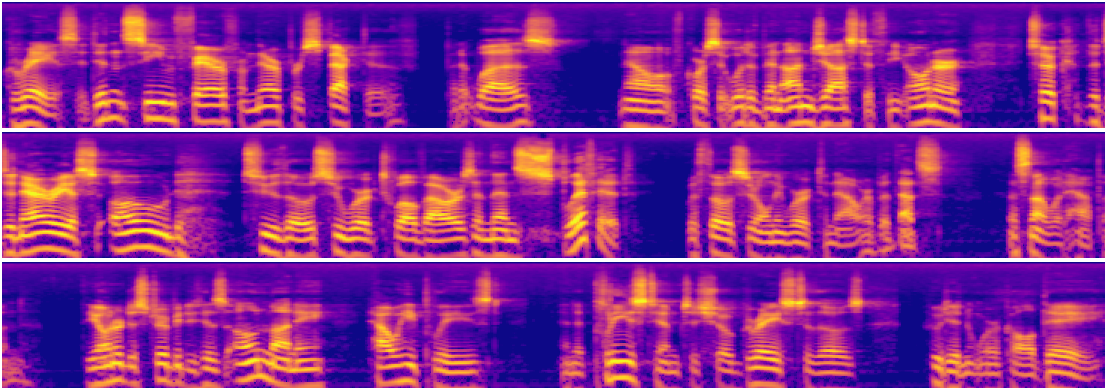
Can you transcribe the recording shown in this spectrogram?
grace. It didn't seem fair from their perspective, but it was. Now, of course, it would have been unjust if the owner took the denarius owed to those who worked 12 hours and then split it with those who only worked an hour, but that's, that's not what happened. The owner distributed his own money how he pleased, and it pleased him to show grace to those who didn't work all day.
